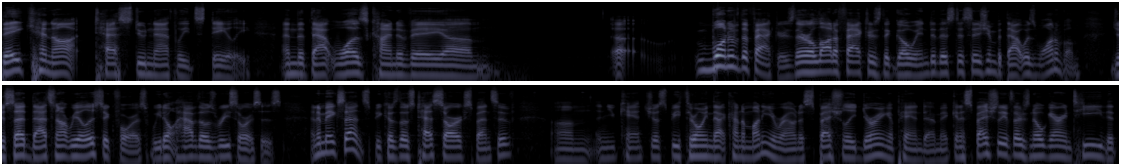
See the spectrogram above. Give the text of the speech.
they cannot test student athletes daily, and that that was kind of a um, uh, one of the factors. There are a lot of factors that go into this decision, but that was one of them. Just said that's not realistic for us. We don't have those resources, and it makes sense because those tests are expensive. Um, and you can't just be throwing that kind of money around, especially during a pandemic, and especially if there's no guarantee that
